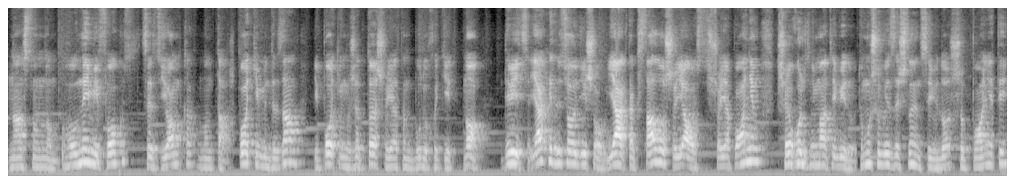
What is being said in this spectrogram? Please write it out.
на основному. Головний мій фокус це зйомка, монтаж. Потім іде зал, і потім вже те, що я там буду хотіти. Но дивіться, як я до цього дійшов. Як так стало, що я ось що я поняв, що я хочу знімати відео. Тому що ви зайшли на це відео, щоб поняти,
